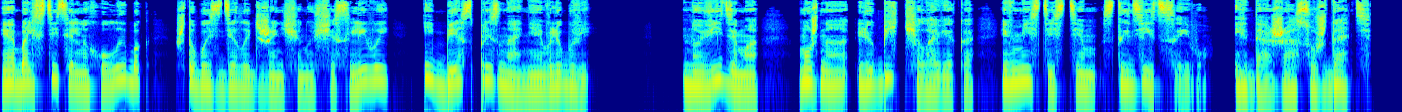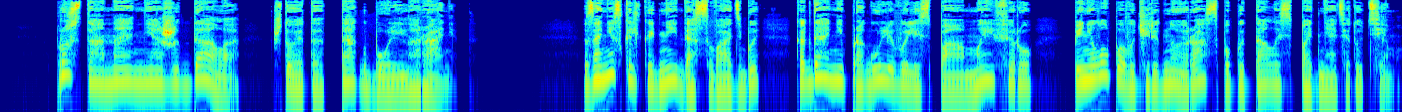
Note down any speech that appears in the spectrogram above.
и обольстительных улыбок, чтобы сделать женщину счастливой и без признания в любви. Но, видимо, Можно любить человека и вместе с тем стыдиться его и даже осуждать. Просто она не ожидала, что это так больно ранит. За несколько дней до свадьбы, когда они прогуливались по Мейферу, Пенелопа в очередной раз попыталась поднять эту тему.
